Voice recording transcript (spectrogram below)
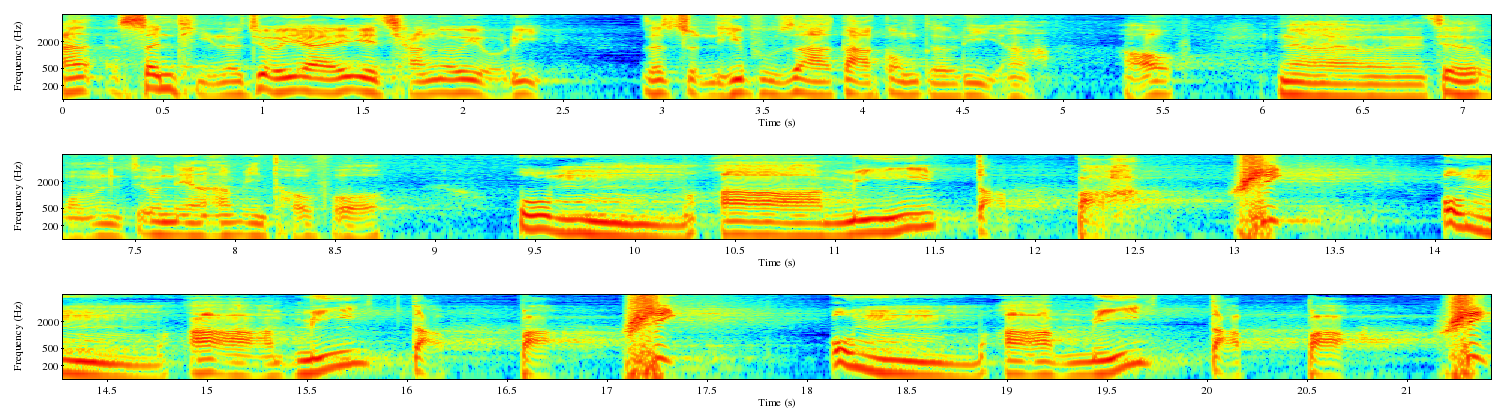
啊，身体呢就越来越强而有力。这准提菩萨大功德力啊！好，那这我们就念阿弥陀佛嗡阿弥达巴西，Om 阿弥达巴西，Om 阿弥达巴西。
